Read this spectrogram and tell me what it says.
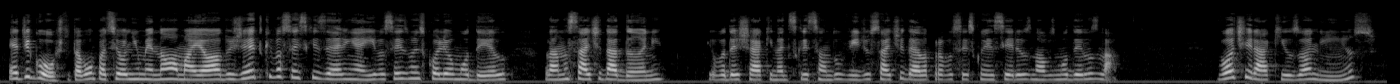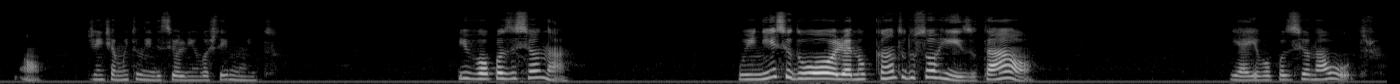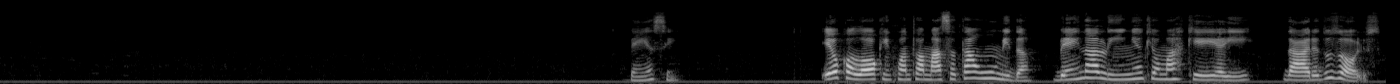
É de gosto, tá bom? Pode ser olhinho menor, maior, do jeito que vocês quiserem aí. Vocês vão escolher o modelo lá no site da Dani. Eu vou deixar aqui na descrição do vídeo o site dela para vocês conhecerem os novos modelos lá. Vou tirar aqui os olhinhos, ó. Gente, é muito lindo esse olhinho, gostei muito. E vou posicionar. O início do olho é no canto do sorriso, tá? Ó. E aí eu vou posicionar o outro. Bem assim. Eu coloco enquanto a massa tá úmida, bem na linha que eu marquei aí da área dos olhos.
